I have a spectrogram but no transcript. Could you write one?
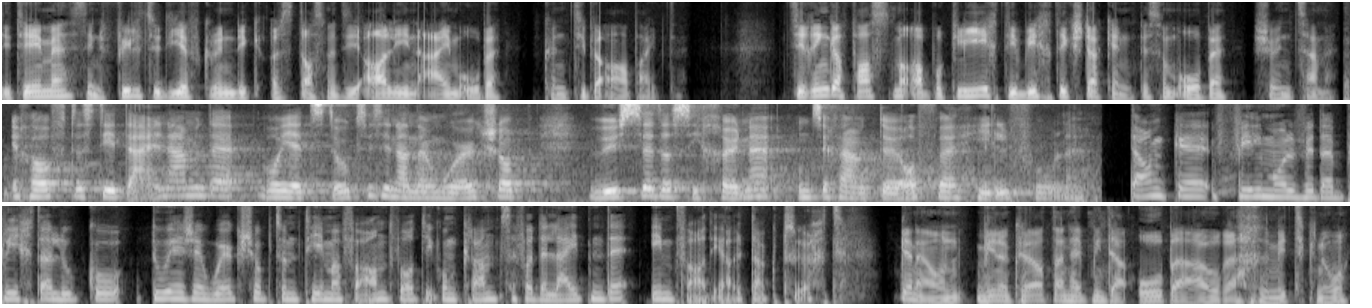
Die Themen sind viel zu tiefgründig, als dass man sie alle in einem oben könnte bearbeiten. Ziringa fasst mir aber gleich die wichtigsten Erkenntnisse am Oben schön zusammen. Ich hoffe, dass die Teilnehmenden, die jetzt hier sind an einem Workshop, wissen, dass sie können und sich auch dürfen Hilfe holen. Danke vielmals für den Bericht, Luco. Du hast einen Workshop zum Thema Verantwortung und Grenzen der Leitenden im Pfadi-Alltag besucht. Genau, und wie ihr gehört habt, hat mich da oben auch recht mitgenommen.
